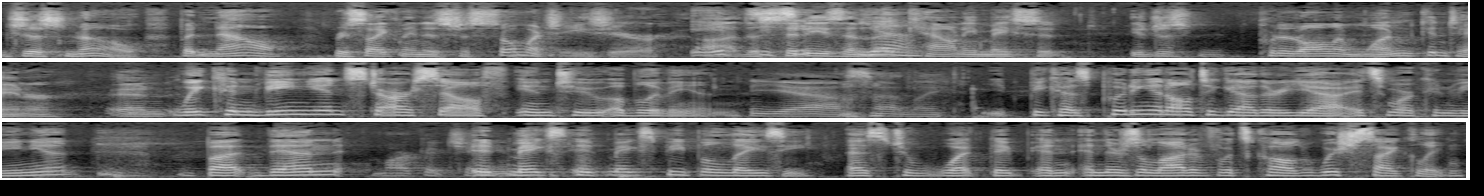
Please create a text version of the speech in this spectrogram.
just no. But now recycling is just so much easier. Uh, the cities and yeah. the county makes it, you just put it all in one container. And we convenienced ourselves into oblivion Yeah, Mm-hmm. sadly. because putting it all together, yeah, it's more convenient, but then Market it makes it makes people lazy as to what they and, and there's a lot of what's called wish cycling.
